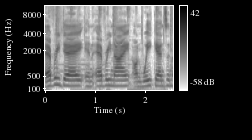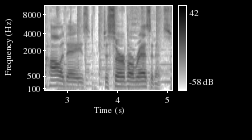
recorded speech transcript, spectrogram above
every day and every night on weekends and holidays to serve our residents.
